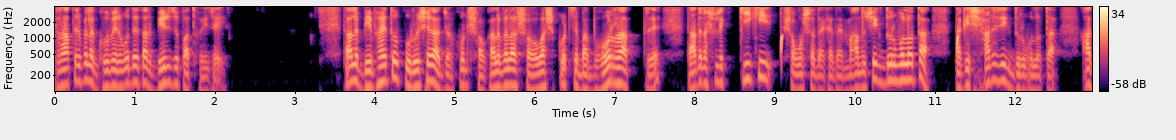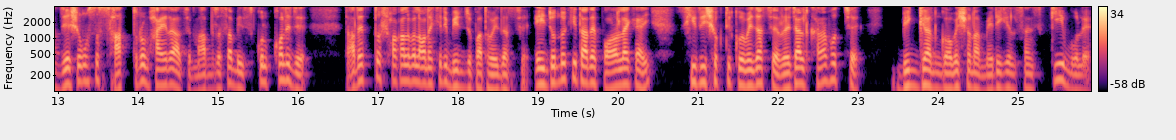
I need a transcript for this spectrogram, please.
রাতের বেলা ঘুমের মধ্যে তার বীর্যপাত হয়ে যায়। তাহলে বিবাহিত পুরুষেরা যখন সকালবেলা সহবাস করছে বা ভোর রাত্রে, তাদের আসলে কি কি সমস্যা দেখা যায়? মানসিক দুর্বলতা নাকি শারীরিক দুর্বলতা? আর যে সমস্ত ছাত্র ভাইরা আছে, মাদ্রাসা বা স্কুল, কলেজে, তাদের তো সকালবেলা অনেকেরই বীর্যপাত হয়ে যাচ্ছে। এই জন্য কি তাদের পড়ালেখায় স্মৃতিশক্তি কমে যাচ্ছে? রেজাল্ট খারাপ হচ্ছে? বিজ্ঞান, গবেষণা, মেডিকেল সায়েন্স কি বলে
